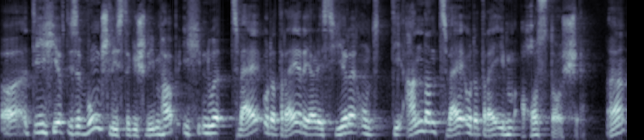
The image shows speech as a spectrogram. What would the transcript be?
äh, die ich hier auf diese Wunschliste geschrieben habe, ich nur zwei oder drei realisiere und die anderen zwei oder drei eben austausche. Ja?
